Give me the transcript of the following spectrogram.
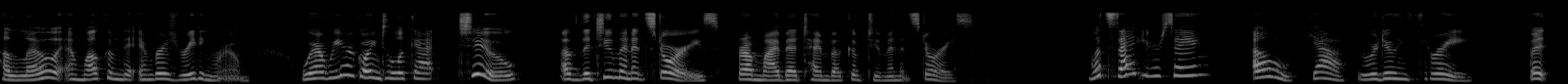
Hello and welcome to Ember's Reading Room, where we are going to look at two of the two minute stories from my bedtime book of two minute stories. What's that you're saying? Oh, yeah, we were doing three. But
